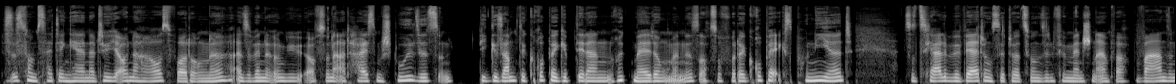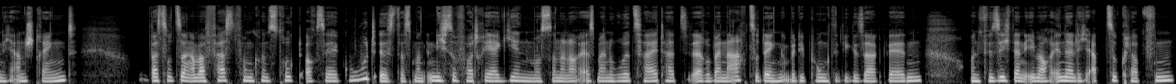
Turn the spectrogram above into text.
das ist vom Setting her natürlich auch eine Herausforderung, ne? Also wenn du irgendwie auf so einer Art heißem Stuhl sitzt und die gesamte Gruppe gibt dir dann Rückmeldung, man ist auch so vor der Gruppe exponiert. Soziale Bewertungssituationen sind für Menschen einfach wahnsinnig anstrengend. Was sozusagen aber fast vom Konstrukt auch sehr gut ist, dass man nicht sofort reagieren muss, sondern auch erstmal in Ruhe Zeit hat, darüber nachzudenken, über die Punkte, die gesagt werden und für sich dann eben auch innerlich abzuklopfen,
